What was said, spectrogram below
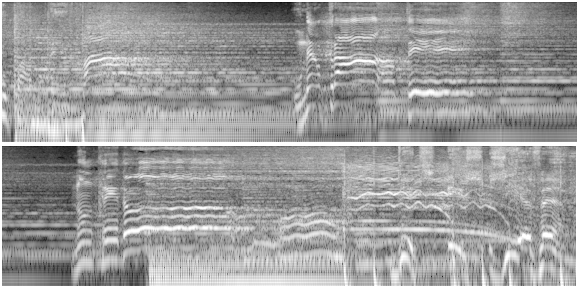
preoccupante, ma un'altra te non credo. Dit is ZFM.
